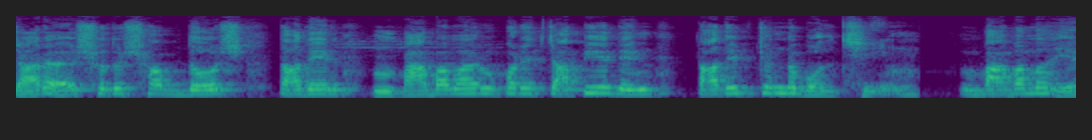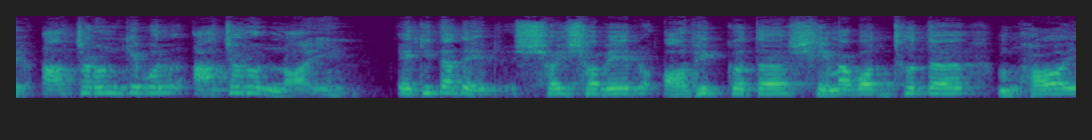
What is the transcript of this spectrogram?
যারা শুধু সব দোষ তাদের বাবা মার উপরে চাপিয়ে দেন তাদের জন্য বলছি। বাবা মায়ের আচরণ কেবল আচরণ নয়, এটি তাদের শৈশবের অভিজ্ঞতা, সীমাবদ্ধতা, ভয়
